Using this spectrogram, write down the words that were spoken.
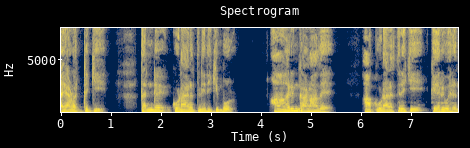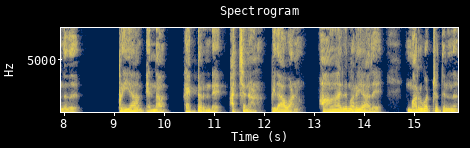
അയാൾ ഒറ്റയ്ക്ക് തന്റെ കൂടാരത്തിലിരിക്കുമ്പോൾ ആരും കാണാതെ ആ കൂടാരത്തിലേക്ക് കയറി വരുന്നത് പ്രിയ എന്ന ഹെക്ടറിന്റെ അച്ഛനാണ് പിതാവാണ്. ആരും അറിയാതെ മറുപക്ഷത്തിൽ നിന്ന്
